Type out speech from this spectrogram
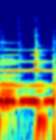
Música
